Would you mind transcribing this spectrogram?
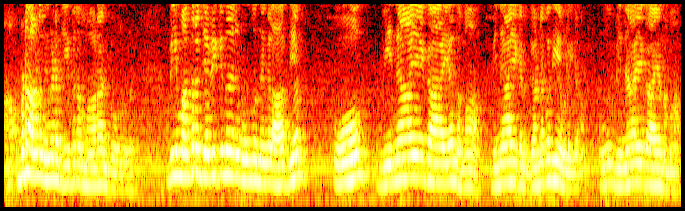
അവിടാണ് നിങ്ങളുടെ ജീവിതം മാറാൻ പോകുന്നത്. അപ്പോൾ ഈ മന്ത്രം ജപിക്കുന്നതിന് മുമ്പ് നിങ്ങൾ ആദ്യം ഓം വിനായകായ നമ വിനായകൻ ഗണപതിയെ വിളിക്കണം. ഓം വിനായകായ നമ.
